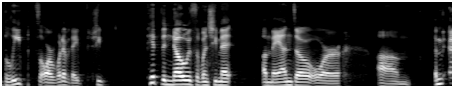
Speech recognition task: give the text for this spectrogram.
bleeped or whatever they. She hit the nose of when she met Amanda or um um, uh,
